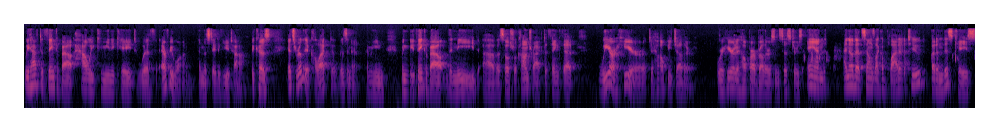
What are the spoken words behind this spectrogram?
we have to think about how we communicate with everyone in the state of Utah because it's really a collective, isn't it? I mean, when you think about the need of a social contract to think that we are here to help each other. We're here to help our brothers and sisters. And I know that sounds like a platitude, but in this case,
